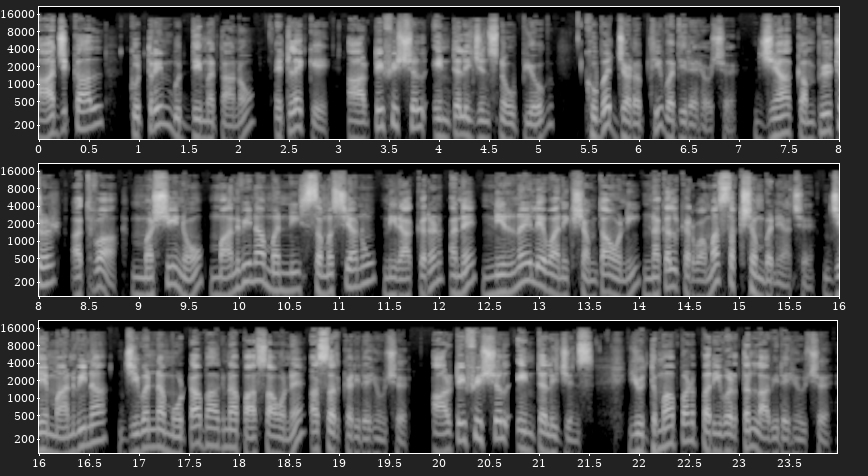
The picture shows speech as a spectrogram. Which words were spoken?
આજકાલ કૃત્રિમ બુદ્ધિમત્તાનો, એટલે કે આર્ટિફિશિયલ ઇન્ટેલિજન્સનો ઉપયોગ ખૂબ જ ઝડપથી વધી રહ્યો છે. જ્યાં કમ્પ્યુટર અથવા મશીનો માનવીના મનની સમસ્યાનું નિરાકરણ અને નિર્ણય લેવાની ક્ષમતાઓની નકલ કરવામાં સક્ષમ બન્યા છે, જે માનવીના જીવનના મોટા ભાગના પાસાઓને અસર કરી રહ્યું છે. આર્ટિફિશિયલ ઇન્ટેલિજન્સ યુદ્ધમાં પણ પરિવર્તન લાવી રહ્યું છે.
